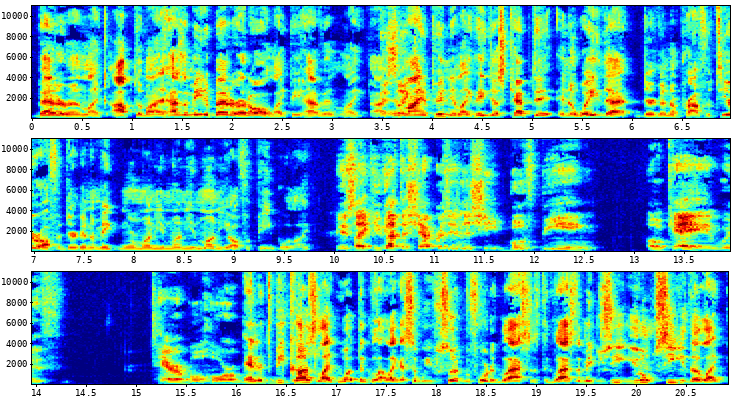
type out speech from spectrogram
better and like optimized. It hasn't made it better at all. Like they haven't like I, in like- my opinion, like they just kept it in a way that they're gonna profiteer off it. They're gonna make more money and money and money off of people. Like It's like you got the shepherds and the sheep both being okay with terrible, horrible. And it's because like what the gla- like I said we said before the glasses, the glasses that make you see, you don't see the like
